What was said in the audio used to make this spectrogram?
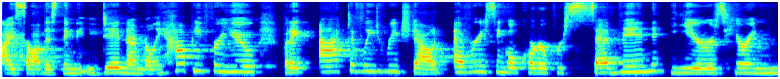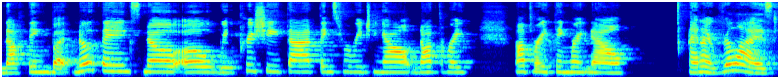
I saw this thing that you did and I'm really happy for you. But I actively reached out every single quarter for seven years, hearing nothing but no thanks, no, oh, we appreciate that. Thanks for reaching out. Not the right, not the right thing right now and I realized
